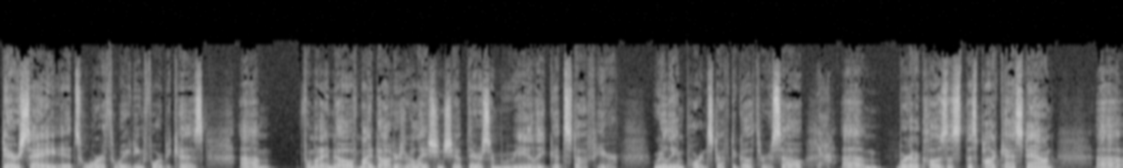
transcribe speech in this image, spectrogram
dare say it's worth waiting for because, um, from what I know of my daughter's relationship, there's some really good stuff here, really important stuff to go through. So, Yeah. um, we're going to close this this podcast down, uh,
